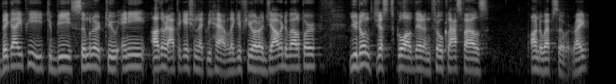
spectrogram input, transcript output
Big IP to be similar to any other application like we have. Like if you're a Java developer, you don't just go out there and throw class files on the web server, right?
